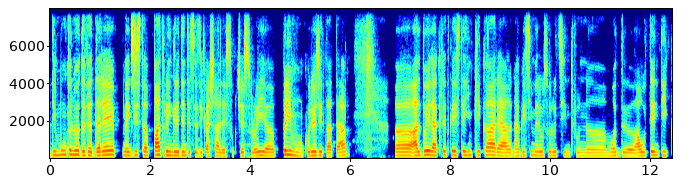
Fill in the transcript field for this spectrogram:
Din punctul meu de vedere, există patru ingrediente, să zic așa, ale succesului. Primul, curiozitatea. Al doilea, cred că este implicarea în a găsi mereu soluții într-un mod autentic,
